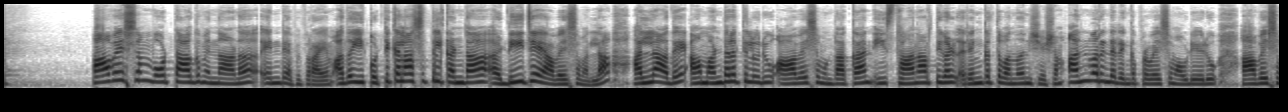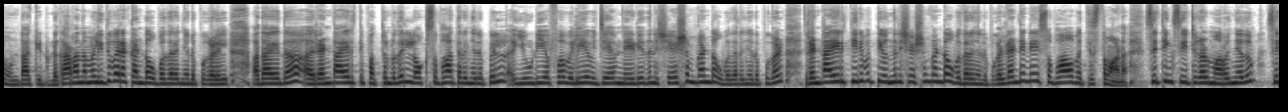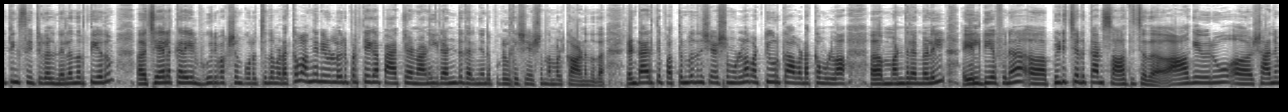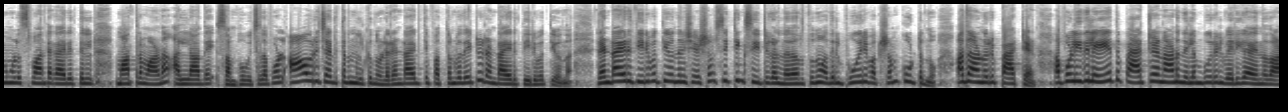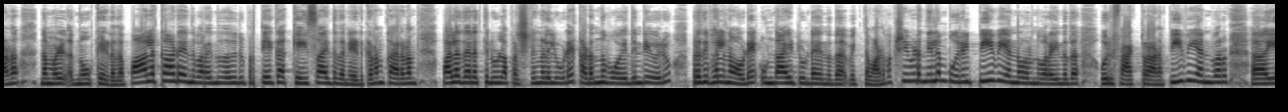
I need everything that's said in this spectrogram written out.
ആവേശം വോട്ടാകുമെന്നാണ് എന്റെ അഭിപ്രായം. അത് ഈ കൊട്ടിക്കലാശത്തിൽ കണ്ട ഡി ജെ ആവേശമല്ല. അല്ലാതെ ആ മണ്ഡലത്തിൽ ഒരു ആവേശം ഉണ്ടാക്കാൻ ഈ സ്ഥാനാർത്ഥികൾ രംഗത്ത് വന്നതിന് ശേഷം അൻവറിന്റെ രംഗപ്രവേശം അവിടെ ഒരു ആവേശം ഉണ്ടാക്കിയിട്ടുണ്ട്. കാരണം നമ്മൾ ഇതുവരെ കണ്ട ഉപതെരഞ്ഞെടുപ്പുകളിൽ അതായത് രണ്ടായിരത്തി പത്തൊൻപതിൽ ലോക്സഭാ തെരഞ്ഞെടുപ്പിൽ യു ഡി എഫ് വലിയ വിജയം നേടിയതിന് ശേഷം കണ്ട ഉപതെരഞ്ഞെടുപ്പുകൾ രണ്ടായിരത്തി ഇരുപത്തിയൊന്നിന് ശേഷം കണ്ട ഉപതെരഞ്ഞെടുപ്പുകൾ രണ്ടിന്റെയും സ്വഭാവം വ്യത്യസ്തമാണ്. സിറ്റിംഗ് സീറ്റുകൾ മറിഞ്ഞതും സിറ്റിംഗ് സീറ്റുകൾ നിലനിർത്തിയതും ചേലക്കരയിൽ ഭൂരിപക്ഷം കുറച്ചതും അടക്കം അങ്ങനെയുള്ള ഒരു പ്രത്യേക പാറ്റേൺ ആണ് ഈ രണ്ട് തെരഞ്ഞെടുപ്പുകൾക്ക് ശേഷം നമ്മൾ കാണുന്നത്. രണ്ടായിരത്തി പത്തൊൻപതിന് ശേഷമുള്ള വട്ടിയൂർക്കാവടക്കമുള്ള മണ്ഡലങ്ങളിൽ എൽ ഡി എഫിന് പിടിച്ചെടുക്കാൻ സാധിച്ചത്. ആകെ ഒരു ഷാനിമുൾ ഉസ്മാന്റെ കാര്യത്തിൽ മാത്രമാണ് അല്ലാതെ സംഭവിച്ചത്. അപ്പോൾ ആ ഒരു ചരിത്രം നിൽക്കുന്നുണ്ട്. രണ്ടായിരത്തി പത്തൊൻപത് ടു രണ്ടായിരത്തി ഇരുപത്തിയൊന്ന് രണ്ടായിരത്തി ഇരുപത്തിയൊന്നിന് ശേഷം സിറ്റിംഗ് സീറ്റുകൾ നിലനിർത്തുന്നു. അതിൽ ഭൂരിപക്ഷം കൂട്ടുന്നു. അതാണ് ഒരു പാറ്റേൺ അപ്പോൾ ഇതിൽ ഏത് പാറ്റേൺ ആണ് നിലമ്പൂരിൽ വരിക എന്നതാണ് നമ്മൾ നോക്കേണ്ടത്. പാലക്കാട് എന്ന് പറയുന്നത് അതൊരു പ്രത്യേക കേസായിട്ട് തന്നെ എടുക്കണം. കാരണം പലതരത്തിലുള്ള പ്രശ്നങ്ങളിലൂടെ കടന്നുപോയതിന്റെ ഒരു പ്രതിഫലനം അവിടെ ഉണ്ടായിട്ടുണ്ട് എന്നത് വ്യക്തമാണ്. പക്ഷേ ഇവിടെ നിലമ്പൂരിൽ പി വി അൻവർ എന്ന് പറയുന്നത് ഒരു ഫാക്ടറാണ് പി വി അൻവർ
